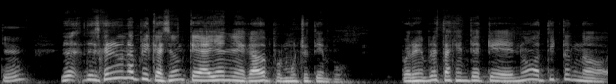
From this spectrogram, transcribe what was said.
¿qué? De- Descarguen una aplicación que hayan negado por mucho tiempo. Por ejemplo, esta gente que no, TikTok no.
